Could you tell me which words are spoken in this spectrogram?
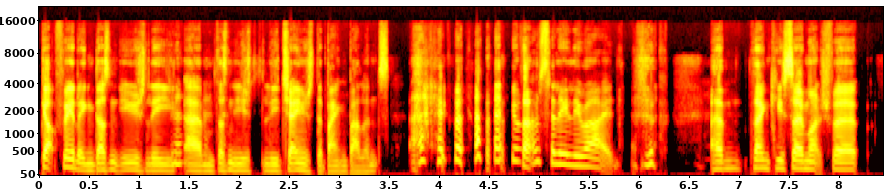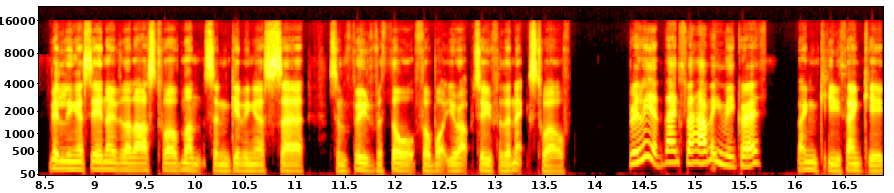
gut feeling doesn't usually um, doesn't usually change the bank balance. You're absolutely right. Um, thank you so much for filling us in over the last 12 months and giving us uh, some food for thought for what you're up to for the next 12. Brilliant. Thanks for having me, Chris. Thank you, thank you.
